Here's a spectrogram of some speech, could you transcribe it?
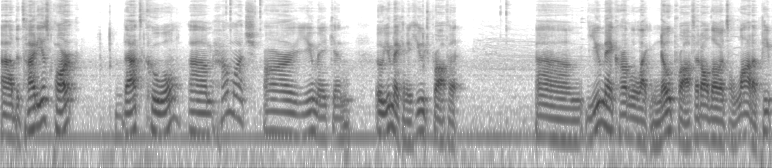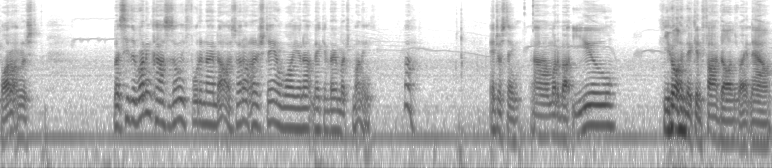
Uh, the tidiest park, that's cool. Um, how much are you making? Oh, you're making a huge profit. Um, you make hardly like no profit, although it's a lot of people. I don't understand. But see, the running cost is only $49, so I don't understand why you're not making very much money. Huh. Interesting. Um, what about you? You're only making $5 right now.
